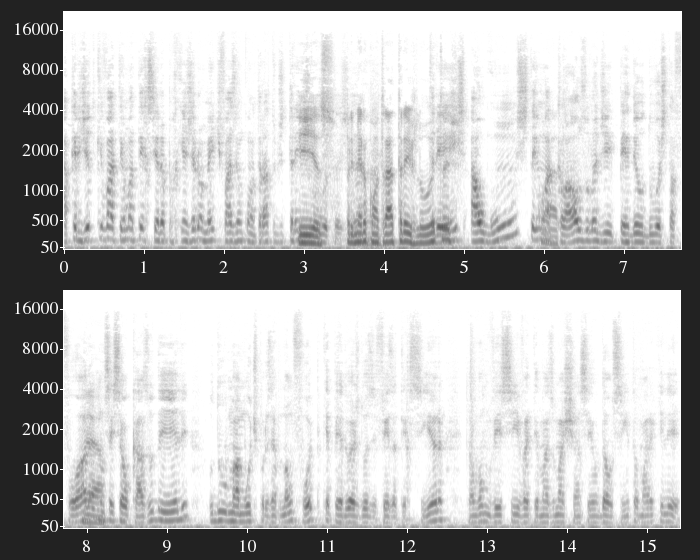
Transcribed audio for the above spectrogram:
Acredito que vai ter uma terceira, porque geralmente fazem um contrato de três Isso. lutas. Primeiro né? contrato, três lutas. Três. Alguns têm uma Quatro. cláusula de perdeu duas, tá fora. É. Não sei se é o caso dele. O do Mamute, por exemplo, não foi, porque perdeu as duas e fez a terceira. Então vamos ver se vai ter mais uma chance aí o Dalcin. Tomara que ele,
